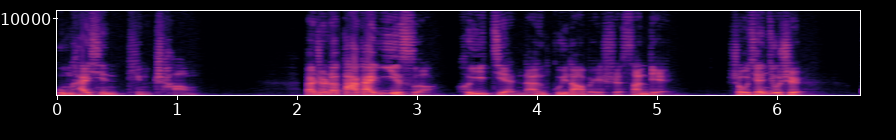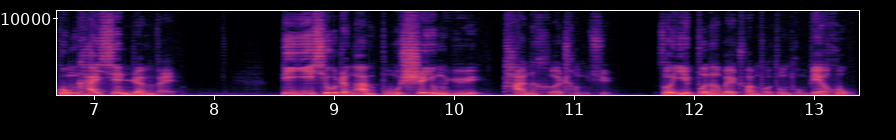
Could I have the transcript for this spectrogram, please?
公开信挺长，但是呢，大概意思啊可以简单归纳为是三点：首先就是公开信认为，第一修正案不适用于弹劾程序，所以不能为川普总统辩护；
